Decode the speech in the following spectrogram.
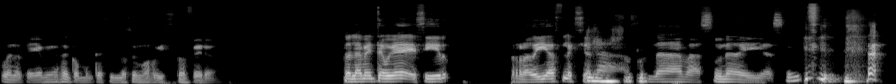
bueno, sí hay amigos en común que sí los hemos visto, pero solamente voy a decir rodillas flexionadas, nada más, una de ellas.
